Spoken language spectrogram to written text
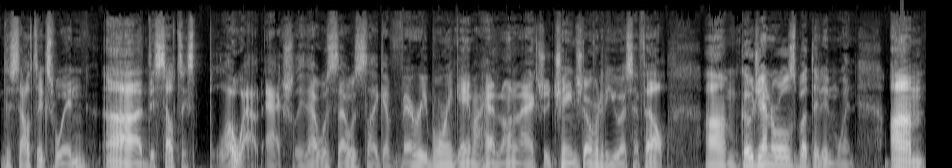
the Celtics win, uh, the Celtics blowout. Actually, that was that was like a very boring game. I had it on, and I actually changed over to the USFL. Um, go Generals, but they didn't win. Um,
